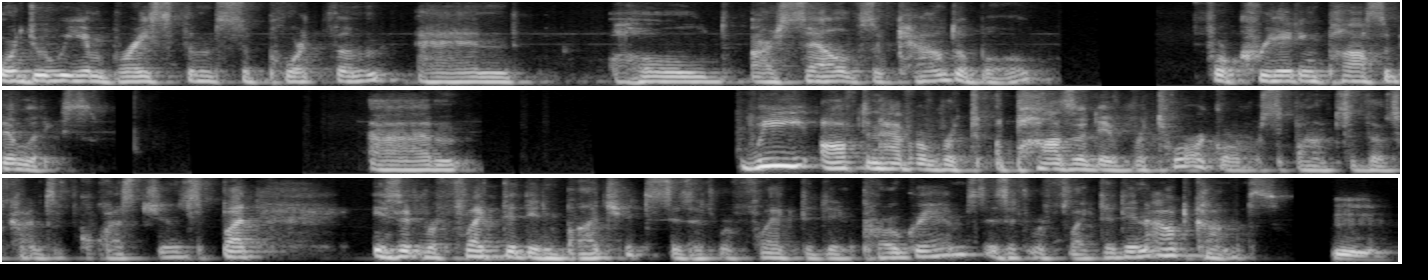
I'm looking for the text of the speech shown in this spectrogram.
Or do we embrace them, support them, and hold ourselves accountable for creating possibilities? Um, we often have a, a, positive rhetorical response to those kinds of questions, but is it reflected in budgets? Is it reflected in programs? Is it reflected in outcomes? Mm.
